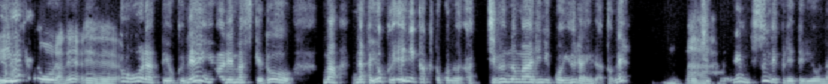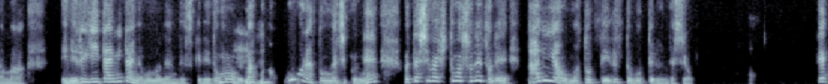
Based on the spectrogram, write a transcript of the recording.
えー、オーラね。ええー、オーラってよくね、言われますけど、まあ、なんかよく絵に描くとこの、あ自分の周りにこうゆらゆらとね、うん、自分ね、包んでくれてるような、まあ、エネルギー体みたいなものなんですけれども、まあ、このオーラと同じくね、私は人はそれぞれバリアをまとっているって思ってるんですよ。で、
